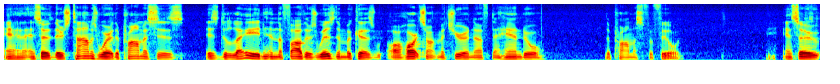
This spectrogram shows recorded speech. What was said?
And, and so there's times where the promise is, is delayed in the Father's wisdom because our hearts aren't mature enough to handle the promise fulfilled. And so,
